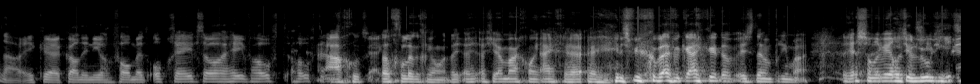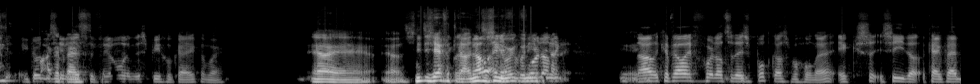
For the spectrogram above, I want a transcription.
Nou, ik eh, kan in ieder geval met opgeheven heven hoofd, hoofd Ja, spiegel goed. kijken. Dat gelukkig, jongen. Dat- Als jij maar gewoon je eigen eh, in de spiegel blijft kijken, dan is het helemaal prima. De rest van de wereld vindt. Ik wil misschien iets te veel in de spiegel kijken, maar... Ja, ja, ja, ja. Het is niet te zeggen trouwens. Niet te zien hoor. Ik even ben niet... Nou, ik heb wel even voordat we deze podcast begonnen. hè, Ik zie dat. Kijk, wij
